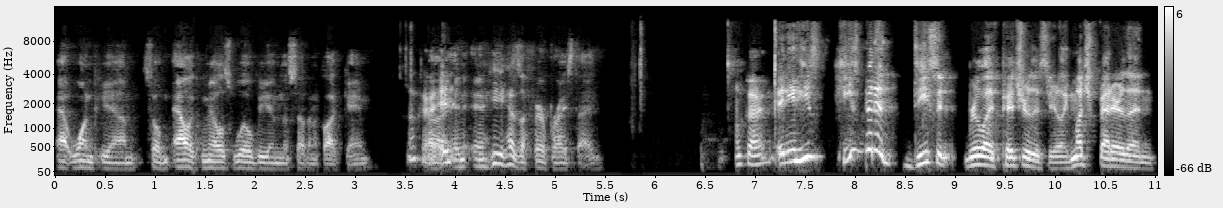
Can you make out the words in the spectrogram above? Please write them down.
at 1 p.m. So Alec Mills will be in the seven o'clock game. Okay, uh, and, and he has a fair price tag. Okay, and he's he's been a decent real life pitcher this year, like much better than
